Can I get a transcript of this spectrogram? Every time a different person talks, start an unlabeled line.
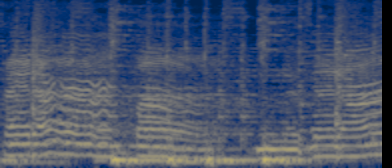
سراپا نظر آ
